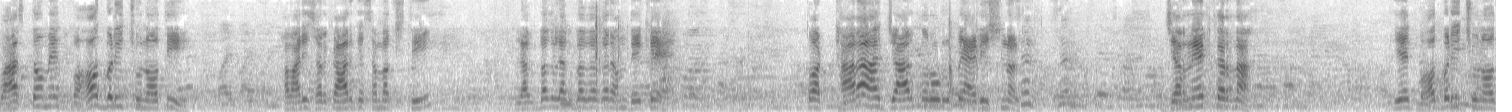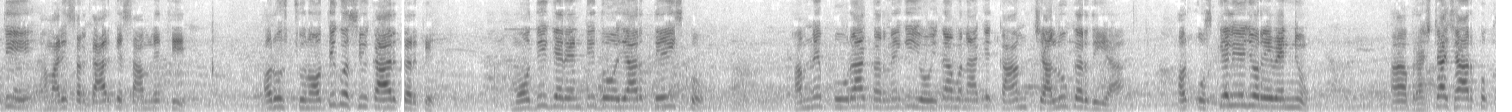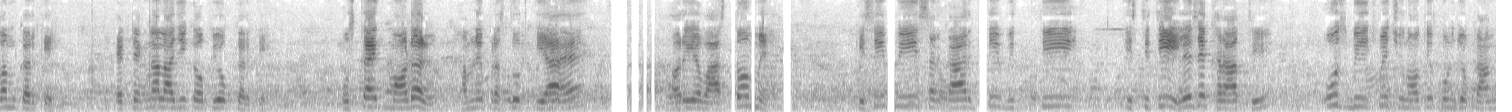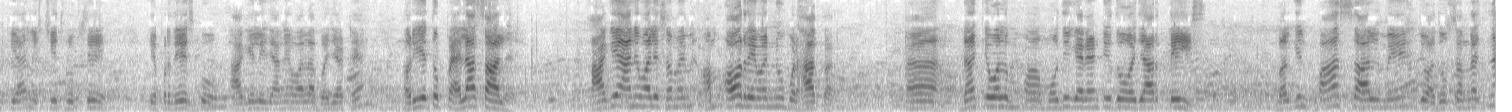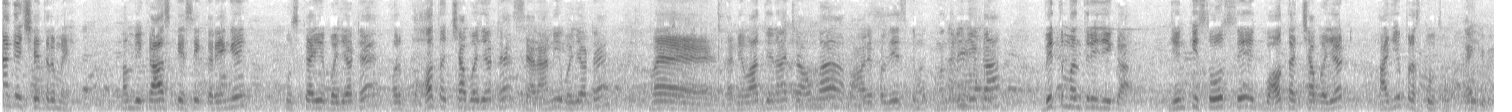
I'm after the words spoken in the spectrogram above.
वास्तव में एक बहुत बड़ी चुनौती हमारी सरकार के समक्ष थी। लगभग लगभग अगर हम देखें तो अट्ठारह हज़ार करोड़ रुपए एडिशनल जनरेट करना ये एक बहुत बड़ी चुनौती हमारी सरकार के सामने थी। और उस चुनौती को स्वीकार करके मोदी गारंटी 2023 को हमने पूरा करने की योजना बना के काम चालू कर दिया। और उसके लिए जो रेवेन्यू भ्रष्टाचार को कम करके, एक टेक्नोलॉजी का उपयोग करके, उसका एक मॉडल हमने प्रस्तुत किया है। और ये वास्तव में किसी भी सरकार की वित्तीय स्थिति पहले से खराब थी, उस बीच में चुनौतीपूर्ण जो काम किया, निश्चित रूप से ये प्रदेश को आगे ले जाने वाला बजट है। और ये तो पहला साल है। आगे आने वाले समय में हम और रेवेन्यू बढ़ाकर न केवल मोदी गारंटी 2023 बल्कि पाँच साल में जो अधोसंरचना के क्षेत्र में हम विकास कैसे करेंगे, उसका ये बजट है और बहुत अच्छा बजट है सैलानी बजट है। मैं धन्यवाद देना चाहूँगा हमारे प्रदेश के मुख्यमंत्री जी का, वित्त मंत्री जी का, जिनकी सोच से एक बहुत अच्छा बजट आज ये प्रस्तुत हुआ। Thank you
